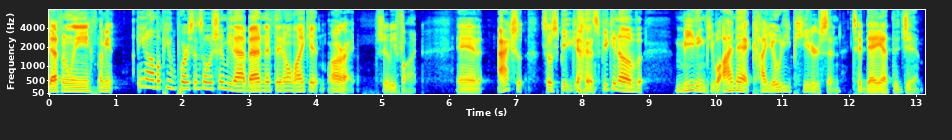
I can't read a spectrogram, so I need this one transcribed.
definitely, I mean, you know, I'm a people person, so it shouldn't be that bad. And if they don't like it, all right, should be fine. And actually, so speak speaking of meeting people, I met Coyote Peterson today at the gym,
